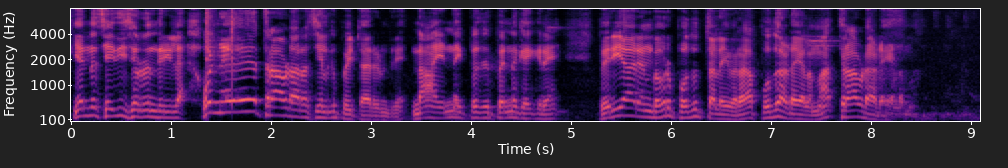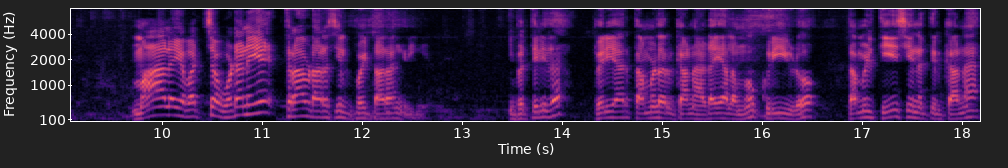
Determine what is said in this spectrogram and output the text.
என்ன செய்தி சொல்கிறேன்னு தெரியல. ஒன்றே திராவிட அரசியலுக்கு போயிட்டாருன்றேன் நான் என்ன இப்போ இப்போ என்ன கேட்குறேன் பெரியார் என்பவர் பொது தலைவரா? பொது அடையாளமா? திராவிட அடையாளமா? மாலையை வச்ச உடனே திராவிட அரசியலுக்கு போயிட்டாராங்கிறீங்க. இப்போ தெரியுதா? பெரியார் தமிழருக்கான அடையாளமோ குறியீடோ தமிழ் தேசிய இனத்திற்கான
